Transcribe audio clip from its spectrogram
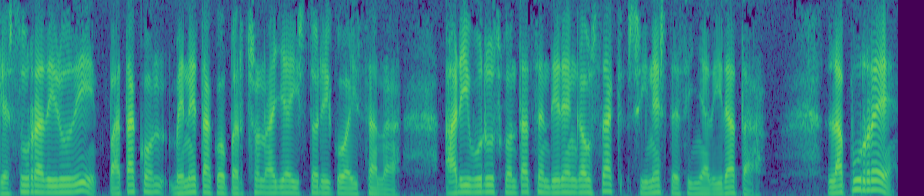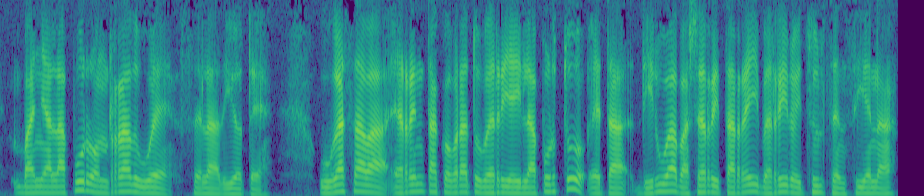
Gezurra dirudi Patakon benetako pertsonaia historikoa izana, ari buruz kontatzen diren gauzak sinestezina dirata. Lapurre, baina lapur honradue zela diote. Ugazaba errenta kobratu berriei lapurtu eta dirua baserritarrei berriro itzultzen ziena.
